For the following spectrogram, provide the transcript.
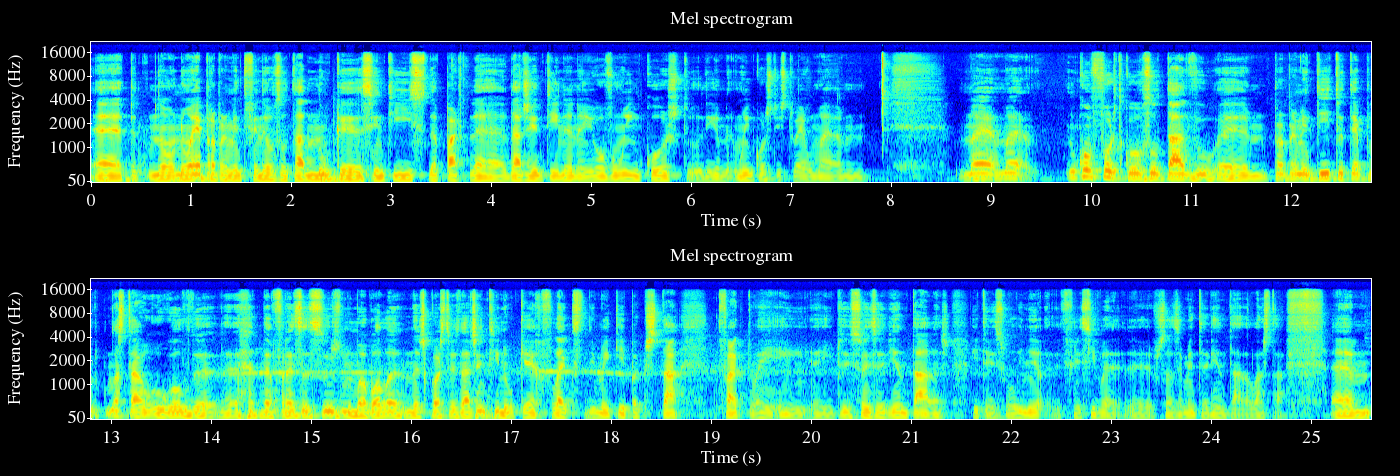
Uh, não, não é propriamente defender o resultado, nunca senti isso da parte da, da Argentina, nem houve um encosto, digamos, um encosto, isto é, uma, uma, uma um conforto com o resultado propriamente dito, até porque lá está, o gol da, da, França surge numa bola nas costas da Argentina, o que é reflexo de uma equipa que está de facto em, em, em posições adiantadas e tem a sua linha defensiva uh, forçosamente adiantada, lá está. Um,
